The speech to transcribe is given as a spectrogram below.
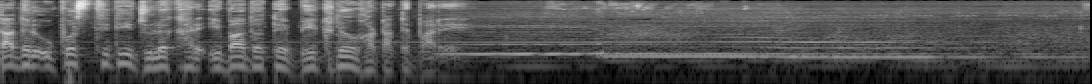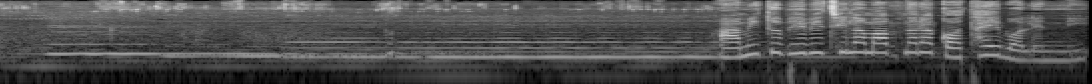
তাদের উপস্থিতি জুলেখার ইবাদতে বিঘ্ন ঘটাতে পারে। আমি তো ভেবেছিলাম আপনারা কথাই বলেননি।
